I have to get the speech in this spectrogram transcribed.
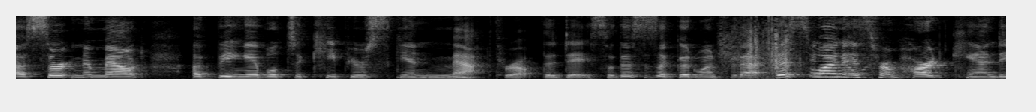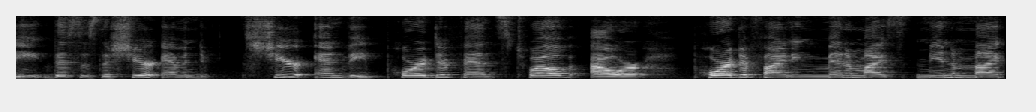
a certain amount of being able to keep your skin matte throughout the day. So this is a good one for that. This one is from hard candy. This is the sheer envy sheer envy pore defense 12 hour pore defining minimize minimize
